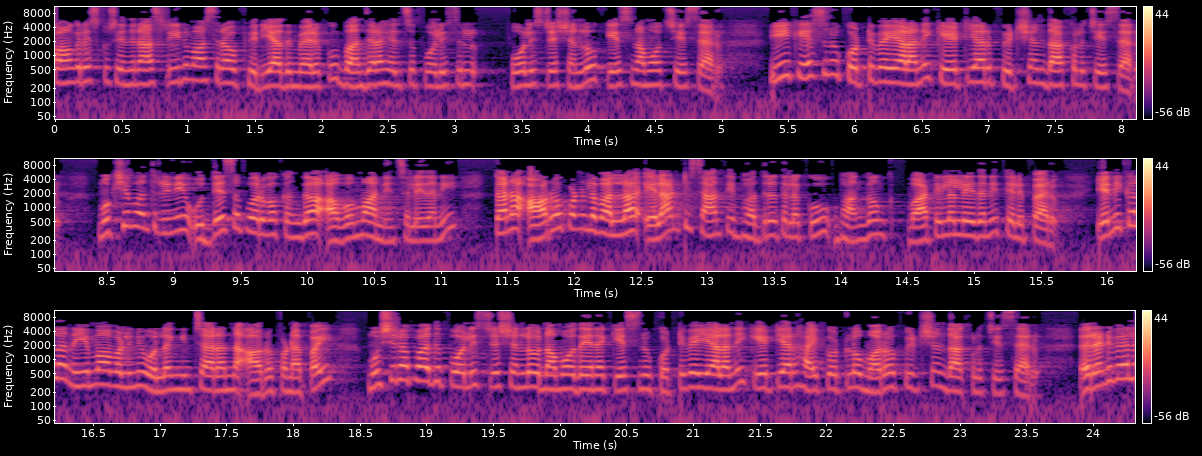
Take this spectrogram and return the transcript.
కాంగ్రెస్కు చెందిన శ్రీనివాసరావు ఫిర్యాదు మేరకు బంజారాహిల్స్ పోలీసులు పోలీస్ స్టేషన్లో కేసు నమోదు చేశారు. ఈ కేసును కొట్టివేయాలని కేటీఆర్ పిటిషన్ దాఖలు చేశారు. ముఖ్యమంత్రిని ఉద్దేశపూర్వకంగా అవమానించలేదని తన ఆరోపణల వల్ల ఎలాంటి శాంతి భద్రతలకు భంగం వాటిల్లలేదని తెలిపారు. ఎన్నికల నియమావళిని ఉల్లంఘించారన్న ఆరోపణపై ముషిరాబాద్ పోలీస్ స్టేషన్లో నమోదైన కేసును కొట్టివేయాలని కేటీఆర్ హైకోర్టులో మరో పిటిషన్ దాఖలు చేశారు. రెండు వేల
